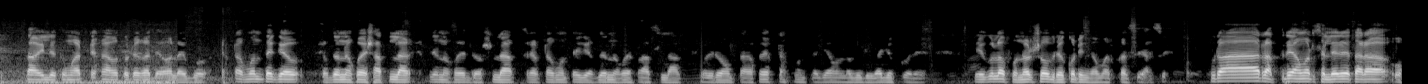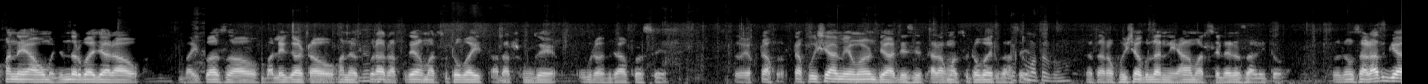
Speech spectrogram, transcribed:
তাহলে তোমার টাকা অত টাকা দেওয়া লাগবে। একটা ফোন থেকে একজনে কয় সাত লাখ একজনে কয় দশ লাখ আর একটা ফোন থেকে একজনে কয় পাঁচ লাখ ওইরকম তারপর একটা ফোন থেকে আমার লগে যোগাযোগ করে। এগুলো ফোনের সব রেকর্ডিং আমার কাছে আছে। পুরা রাত্রে আমার ছেলেরে তারা ওখানে আও মজুমদার বাজার আও বাইপাস আও বালিঘাট আও ওখানে পুরা রাত্রে আমার ছোটো ভাই তারার সঙ্গে ঘোরাফেরা করছে। তো একটা একটা পয়সা আমি অ্যামাউন্ট দেওয়া দিয়েছি তারা আমার ছোটো ভাইয়ের কাছে। তো তারা পয়সাগুলো নিয়ে আমার ছেলেরা ছাড়িত তো যখন ছাড়াত গিয়া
